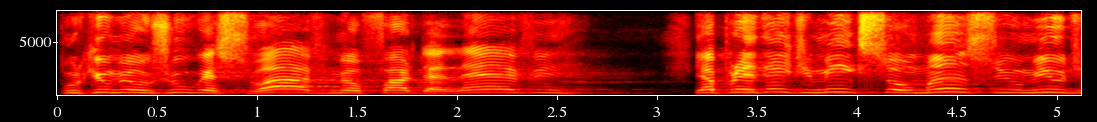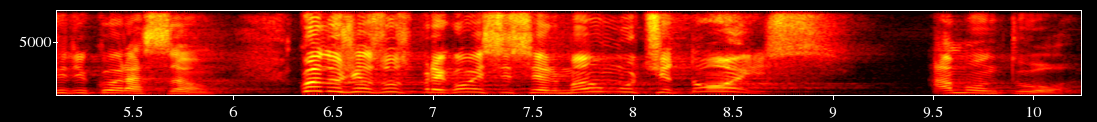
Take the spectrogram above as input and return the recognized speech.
porque o meu jugo é suave, meu fardo é leve, e aprendei de mim que sou manso e humilde de coração. Quando Jesus pregou esse sermão, multidões amontoou.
